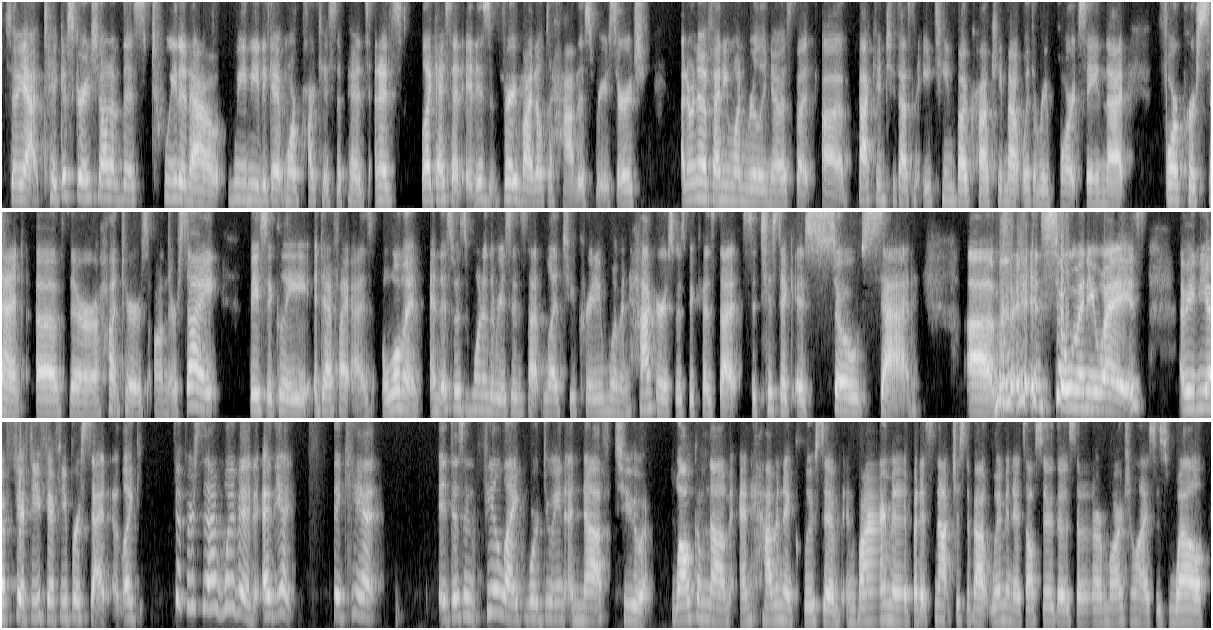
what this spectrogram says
So yeah, take a screenshot of this, tweet it out. We need to get more participants. And it's like I said, it is very vital to have this research. I don't know if anyone really knows, but uh, back in 2018, Bugcrowd came out with a report saying that 4% of their hunters on their site basically identify as a woman. And this was one of the reasons that led to creating Women Hackers was because that statistic is so sad um, in so many ways. I mean, you have 50, 50%, like 50% women, and yet they can't it doesn't feel like we're doing enough to welcome them and have an inclusive environment but it's not just about women. It's also those that are marginalized as well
